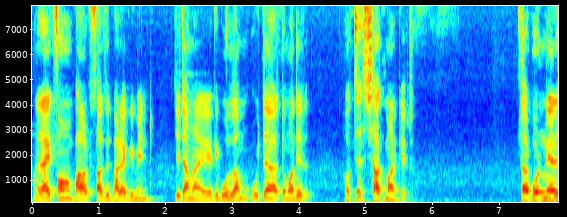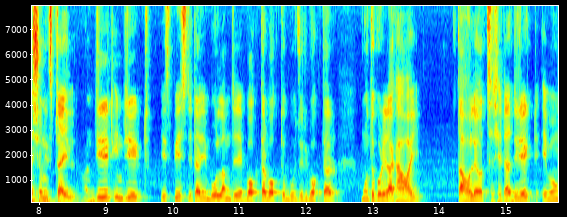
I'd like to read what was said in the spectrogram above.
মানে right form of verb subject verb agreement যেটা আমরা আগে বললাম, ওইটা তোমাদের হচ্ছে সাত মার্কের তারপর narration style direct indirect speech যেটা আমি বললাম যে বক্তার বক্তব্য যদি বক্তার মতো করে রাখা হয়, তাহলে হচ্ছে সেটা ডিরেক্ট এবং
